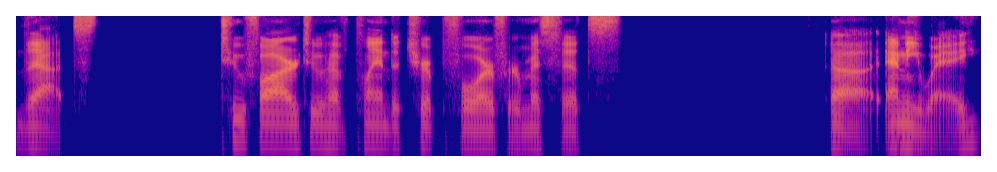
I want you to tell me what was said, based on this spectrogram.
that's too far to have planned a trip for for misfits uh anyway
